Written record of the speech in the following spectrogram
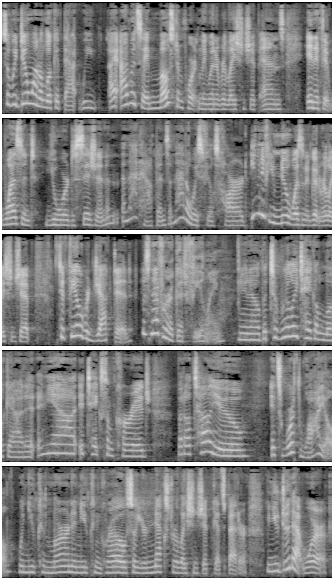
So we do want to look at that. We, I, I, would say, most importantly, when a relationship ends, and if it wasn't your decision, and, and that happens, and that always feels hard. Even if you knew it wasn't a good relationship, to feel rejected is never a good feeling, you know. But to really take a look at it, and yeah, it takes some courage. But I'll tell you, it's worthwhile when you can learn and you can grow so your next relationship gets better. When you do that work,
